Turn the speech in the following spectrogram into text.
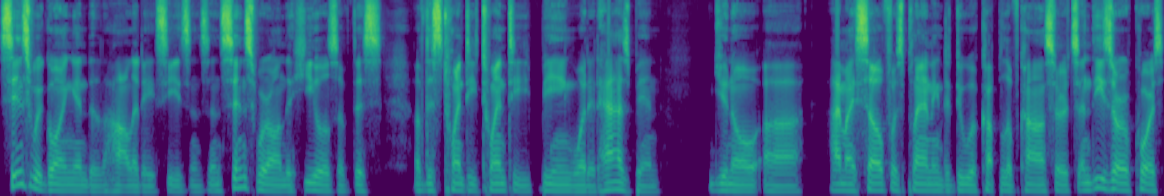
since we're going into the holiday seasons and since we're on the heels of this of this 2020 being what it has been you know uh I myself was planning to do a couple of concerts, and these are, of course,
